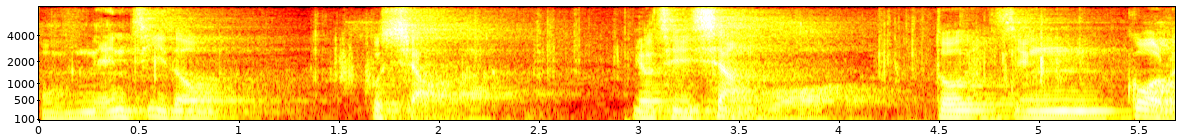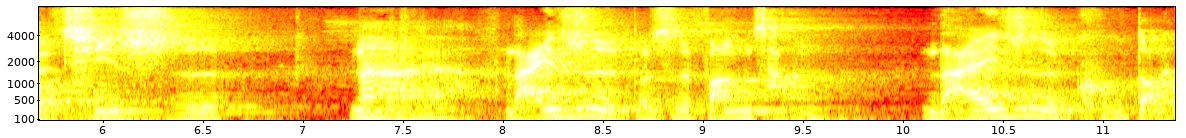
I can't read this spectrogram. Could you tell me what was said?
我们年纪都不小了，尤其像我，都已经过了七十，那来日不是方长，来日苦短，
